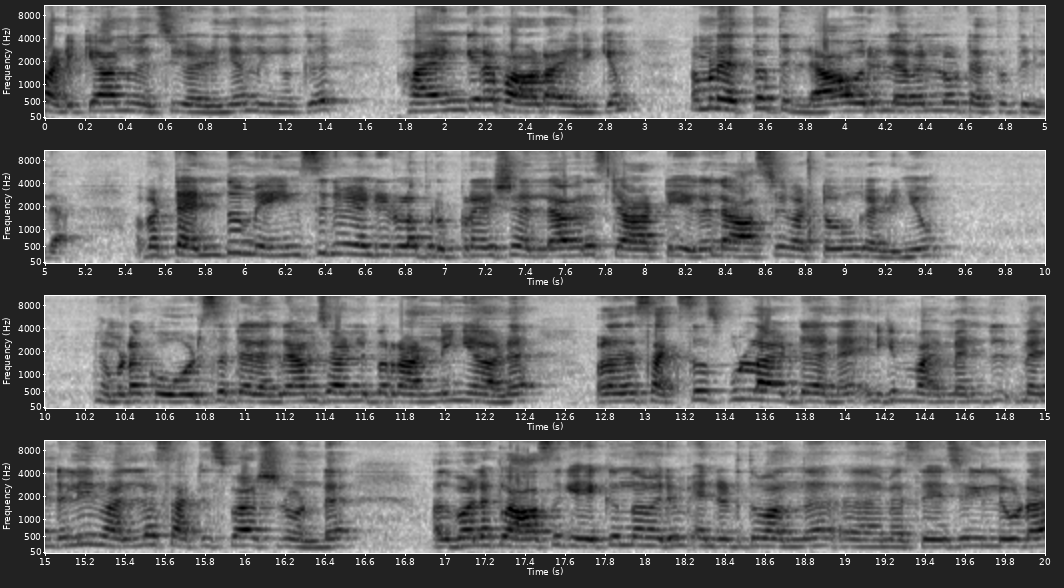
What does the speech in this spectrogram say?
പഠിക്കാമെന്ന് വെച്ച് കഴിഞ്ഞാൽ നിങ്ങൾക്ക് ഭയങ്കര പാടായിരിക്കും. നമ്മൾ എത്തത്തില്ല ആ ഒരു ലെവലിലോട്ട് എത്തത്തില്ല. അപ്പോൾ ടെൻത്ത് മെയിൻസിന് വേണ്ടിയിട്ടുള്ള പ്രിപ്പറേഷൻ എല്ലാവരും സ്റ്റാർട്ട് ചെയ്യുക. ലാസ്റ്റ് ഘട്ടവും കഴിഞ്ഞു. നമ്മുടെ കോഴ്സ് ടെലഗ്രാം ചാനൽ ഇപ്പോൾ റണ്ണിങ് ആണ്. വളരെ സക്സസ്ഫുൾ ആയിട്ട് തന്നെ എനിക്ക് മെന്റലി നല്ല സാറ്റിസ്ഫാക്ഷൻ ഉണ്ട്. അതുപോലെ ക്ലാസ് കേൾക്കുന്നവരും എന്റെ അടുത്ത് വന്ന് മെസ്സേജിലൂടെ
